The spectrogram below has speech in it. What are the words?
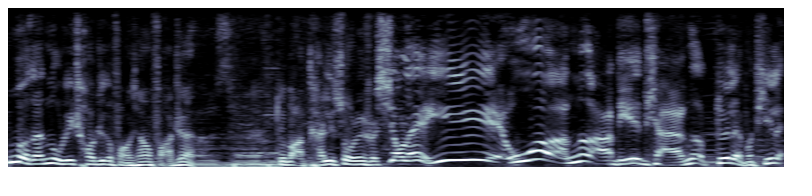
我在努力朝这个方向发展，对吧？台里所有人说小雷，咦，我我的天，我对了，不提了。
